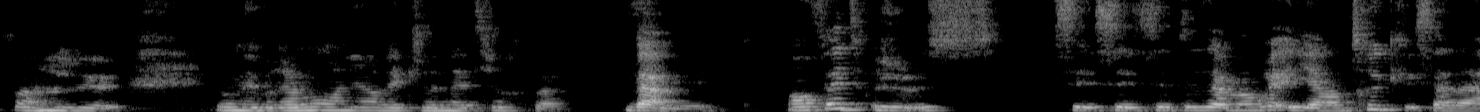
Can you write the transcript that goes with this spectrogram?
enfin, je- on est vraiment en lien avec la nature, quoi. Bah, En fait, je- c'est totalement vrai. Il y a un truc, ça n'a.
